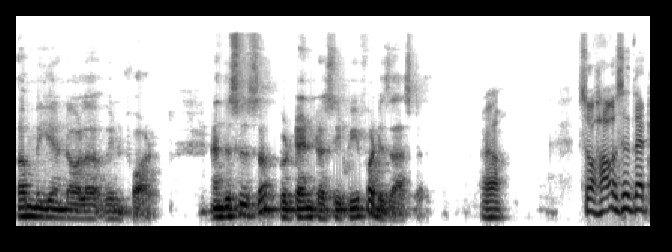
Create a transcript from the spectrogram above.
a million dollar windfall. And this is a potent recipe for disaster. Yeah. So how is it that,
